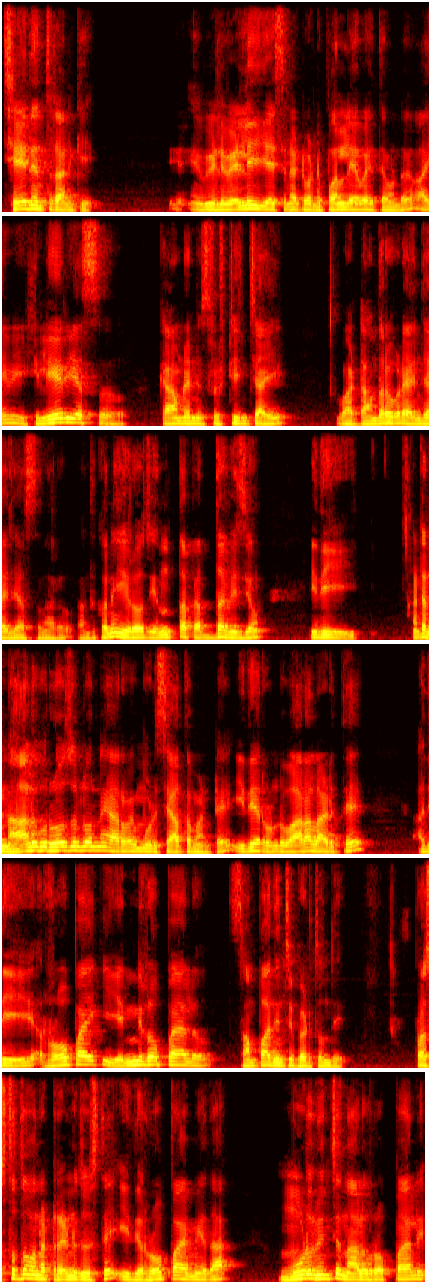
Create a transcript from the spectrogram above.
ఛేదించడానికి వీళ్ళు వెళ్ళి చేసినటువంటి పనులు ఏవైతే ఉన్నాయో అవి హిలేరియస్ కామెడీని సృష్టించాయి. వాటిని అందరూ కూడా ఎంజాయ్ చేస్తున్నారు. అందుకని ఈరోజు ఇంత పెద్ద విజయం. ఇది అంటే నాలుగు రోజుల్లోనే అరవై మూడు శాతం అంటే ఇదే రెండు వారాలు ఆడితే అది రూపాయికి ఎన్ని రూపాయలు సంపాదించి పెడుతుంది? ప్రస్తుతం ఉన్న ట్రెండ్ చూస్తే ఇది రూపాయి మీద మూడు నుంచి నాలుగు రూపాయలు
